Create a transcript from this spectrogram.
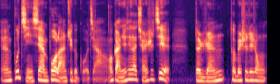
嗯，不仅限波兰这个国家，我感觉现在全世界的人，特别是这种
